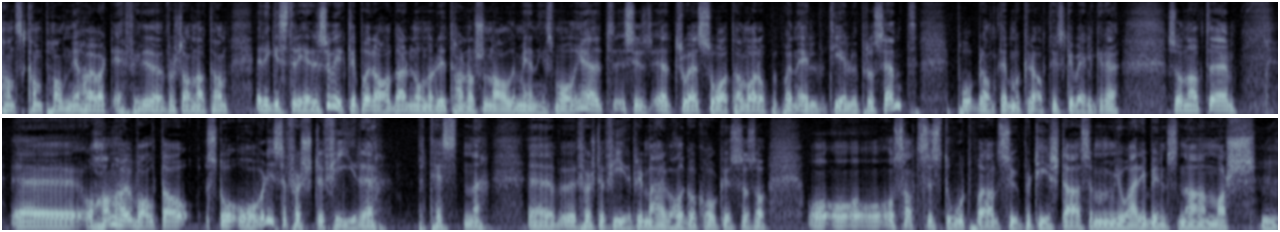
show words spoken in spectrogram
Hans kampanje har jo vært effektiv i den forstand at han registreres jo virkelig på radaren nå når de tar nasjonale meningsmålinger. Jeg, synes, jeg tror jeg så at han var oppe på en 10-11 på, blant demokratiske velgere. Sånn at eh, eh, Og han har jo valgt da å stå over disse første fire testene. Eh, første fire primærvalg og caucus og så. Og, og, og, og satse stort på en supertirsdag, som jo er i begynnelsen av mars. Mm.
